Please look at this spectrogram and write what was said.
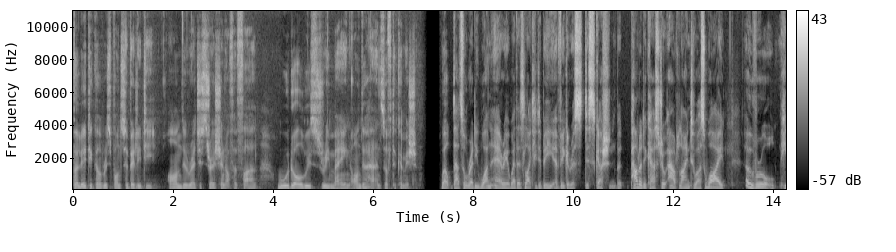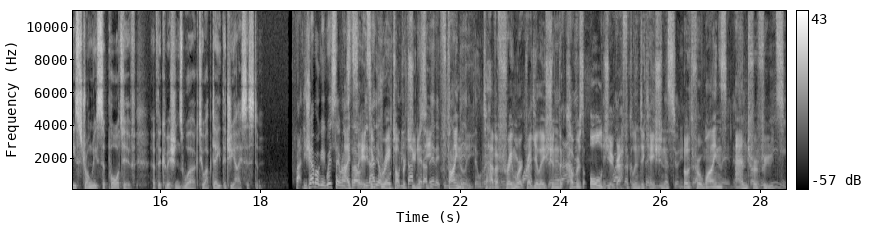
political responsibility on the registration of a file would always remain on the hands of the Commission. Well, that's already one area where there's likely to be a vigorous discussion, but Paolo De Castro outlined to us why, overall, he's strongly supportive of the Commission's work to update the GI system. I'd say it's a great opportunity, finally, to have a framework regulation that covers all geographical indications, both for wines and for foods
